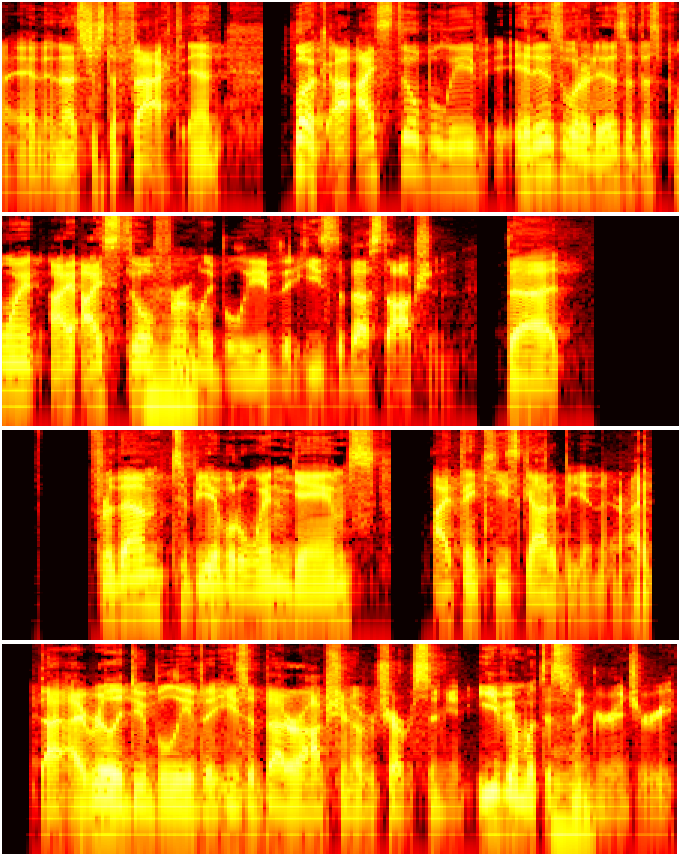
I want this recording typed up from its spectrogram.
and and that's just a fact. And look, I, I still believe it is what it is at this point. I I still Mhm. firmly believe that he's the best option. That for them to be able to win games, I think he's got to be in there. I I really do believe that he's a better option over Trevor Siemian, even with his Mhm. finger injury,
